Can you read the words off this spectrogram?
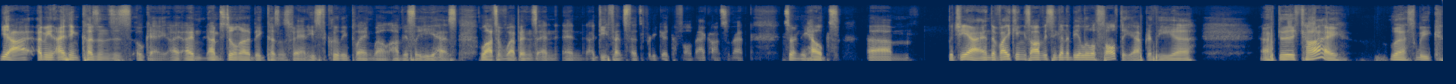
Yeah, I, I mean, I think Cousins is okay. I, I'm I'm still not a big Cousins fan. He's clearly playing well. Obviously, he has lots of weapons and and a defense that's pretty good to fall back on. So that certainly helps. Um, but yeah, and the Vikings obviously going to be a little salty after the uh, after the tie last week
